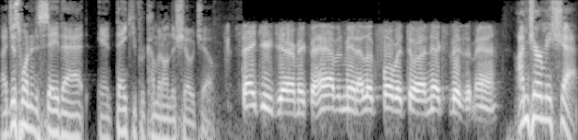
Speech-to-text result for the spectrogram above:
I just wanted to say that, and thank you for coming on the show, Joe. Thank you, Jeremy, for having me, and I look forward to our next visit, man. I'm Jeremy Schaap,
